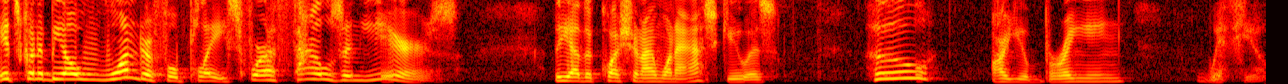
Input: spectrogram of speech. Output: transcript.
It's going to be a wonderful place for a thousand years. The other question I want to ask you is who are you bringing with you?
